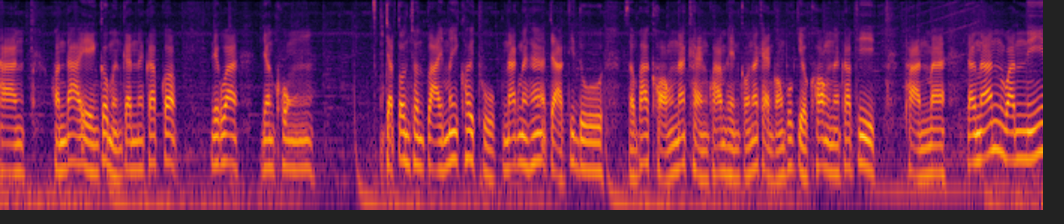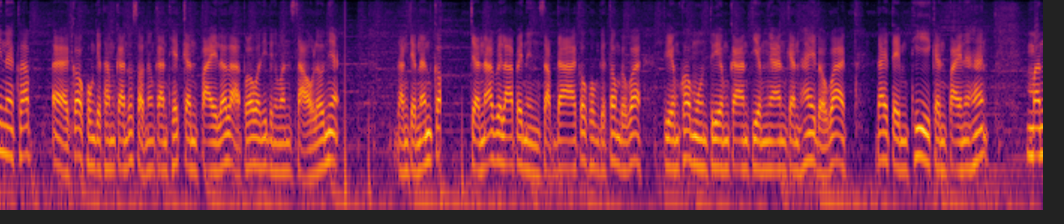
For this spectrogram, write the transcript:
ทาง Honda เองก็เหมือนกันนะครับ ก็เรียกว่ายังคง จับต้นชนปลายไม่ค่อยถูกนักนะฮะจากที่ดูสัมภาษณ์ของนักแข่งความเห็นของนักแข่งของผู้เกี่ยวข้องนะครับที่ผ่านมา ดังนั้นวันนี้นะครับก็คงจะทำการทดสอบทำการเทสกันไปแล้วล่ะเพราะวันนี้เป็นวันเสาร์แล้วเนี่ยหลังจากนั้นก็จะนับเวลาไป 1 สัปดาห์ก็คงจะต้องแบบว่าเตรียมข้อมูลเตรียมการเตรียมงานกันให้แบบว่าได้เต็มที่กันไปนะฮะมัน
